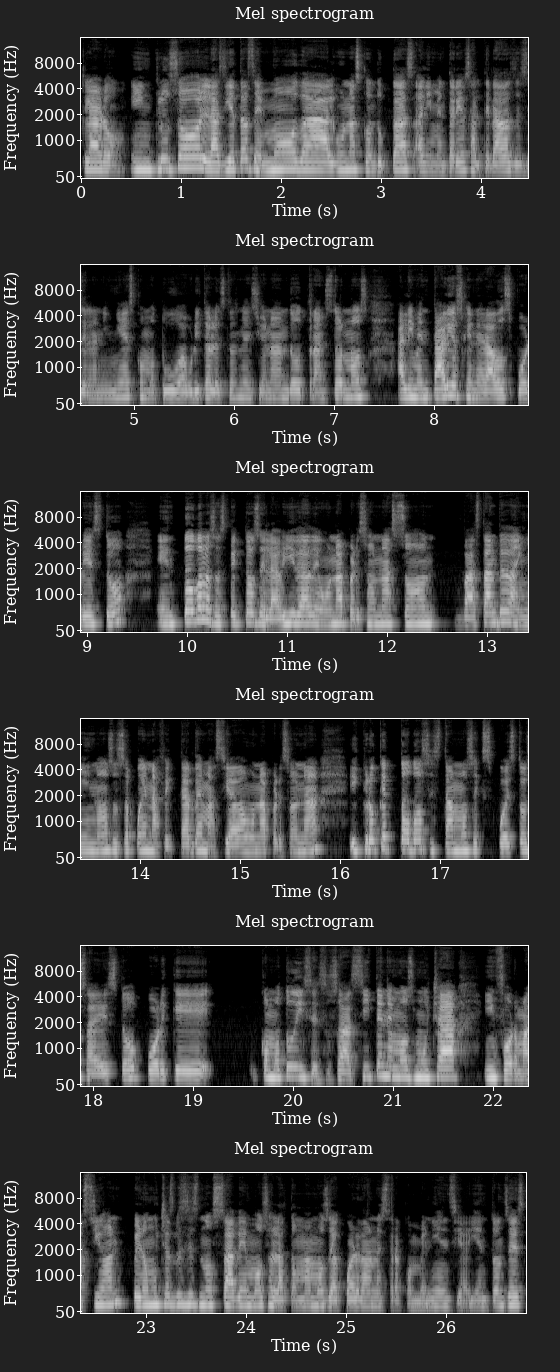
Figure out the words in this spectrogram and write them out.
Claro, incluso las dietas de moda, algunas conductas alimentarias alteradas desde la niñez, como tú ahorita lo estás mencionando, trastornos alimentarios generados por esto, en todos los aspectos de la vida de una persona son bastante dañinos, o sea, pueden afectar demasiado a una persona y creo que todos estamos expuestos a esto porque como tú dices, o sea, sí tenemos mucha información, pero muchas veces no sabemos o la tomamos de acuerdo a nuestra conveniencia. Y entonces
